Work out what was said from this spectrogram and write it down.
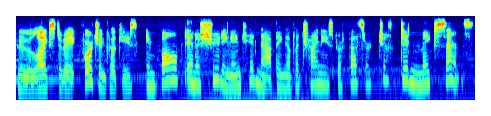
who likes to bake fortune cookies, involved in a shooting and kidnapping of a Chinese professor just didn't make sense.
